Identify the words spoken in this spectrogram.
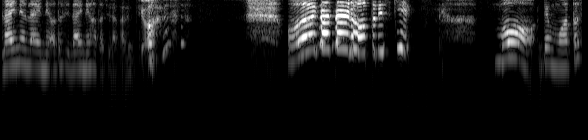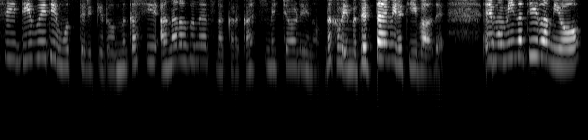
来年来年私来年二十歳だから一応。のだめカンタービレ本当に好き。もうでも私 DVD 持ってるけど昔アナログのやつだから画質めっちゃ悪いの。だから今絶対見る TVer で。えもうみんな TVer 見よ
